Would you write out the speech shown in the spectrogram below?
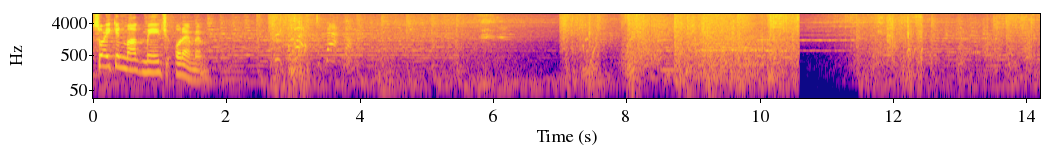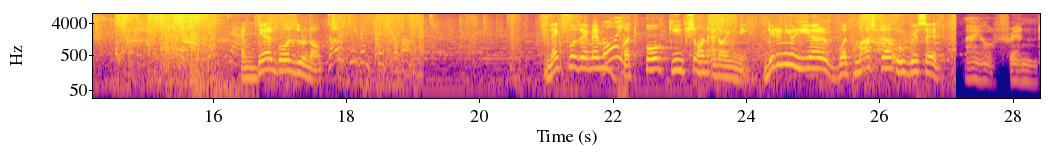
so I can mark Mage or MM. And there goes Lunox. Don't even think about it. Next was MM, but Poke keeps on annoying me. Didn't you hear what Master Oogway said? My old friend,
